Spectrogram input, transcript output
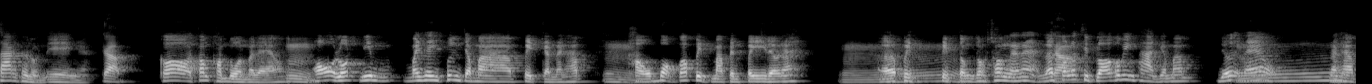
สร้างถนนเองอะครับก็ต้องคำนวณมาแล้วอืมเพราะรถนี่ไม่ใช่เพิ่งจะมาปิดกันนะครับอืมเขาบอกว่าปิดมาเป็นปีแล้วนะมเออปิดปิดตรงช่องนั้นน่ะแล้วครับก็รถสิบล้อก็วิ่งผ่านกันมาเยอะแล้วอืมนะครับ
